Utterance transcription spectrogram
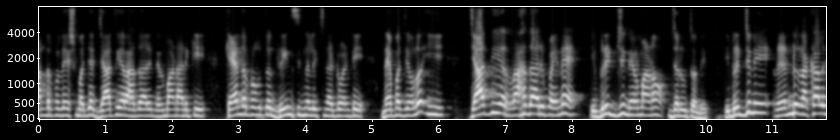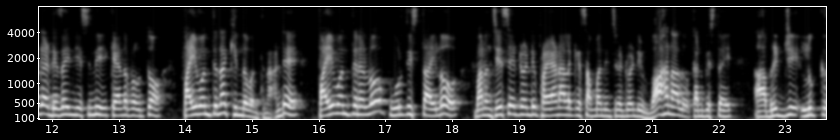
ఆంధ్రప్రదేశ్ మధ్య జాతీయ రహదారి నిర్మాణానికి కేంద్ర ప్రభుత్వం గ్రీన్ సిగ్నల్ ఇచ్చినటువంటి నేపథ్యంలో ఈ జాతీయ రహదారిపైనే ఈ బ్రిడ్జ్ నిర్మాణం జరుగుతుంది. ఈ బ్రిడ్జ్ని రెండు రకాలుగా డిజైన్ చేసింది కేంద్ర ప్రభుత్వం. పైవంతున కింద వంతెన. అంటే పై వంతెనలో పూర్తి స్థాయిలో మనం చేసేటువంటి ప్రయాణాలకి సంబంధించినటువంటి వాహనాలు కనిపిస్తాయి. ఆ బ్రిడ్జి లుక్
